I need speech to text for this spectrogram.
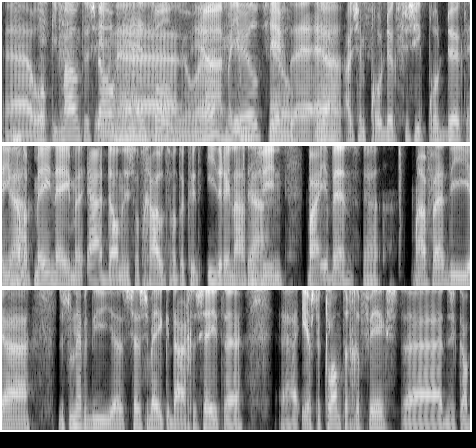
eh, Rocky Mountains in hands-on, joh, Ja, maar je Heel chill. echt... eh, Ja. Als je een product, fysiek product... en je Ja. kan het meenemen... Ja, dan is dat goud. Want dan kun je het iedereen laten zien waar je bent. Ja. Maar enfin, die, eh, dus toen heb ik die eh, zes weken daar gezeten. Eh eerste klanten gefixt. dus ik had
